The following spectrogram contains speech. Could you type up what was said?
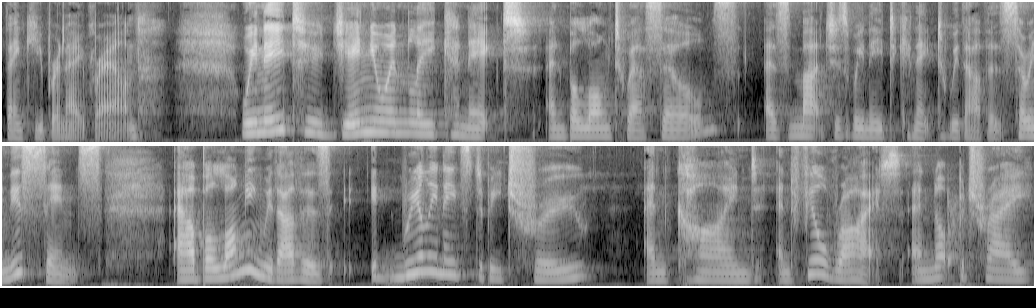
Thank you, Brene Brown. We need to genuinely connect and belong to ourselves as much as we need to connect with others. So, in this sense, our belonging with others, it really needs to be true and kind and feel right and not betray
